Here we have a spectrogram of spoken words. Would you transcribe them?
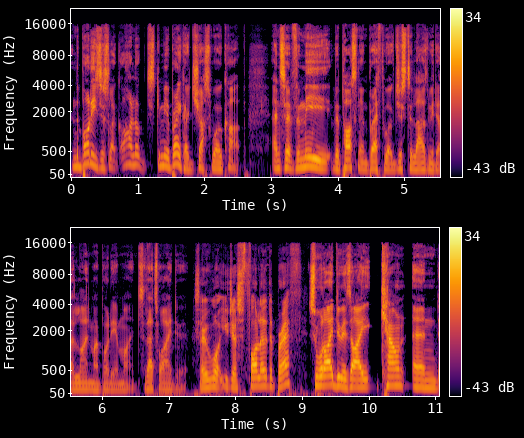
and the body's just like, oh look, just give me a break, I just woke up. And so for me, Vipassana and breath work just allows me to align my body and mind. So that's why I do it. So what? You just follow the breath? So what I do is I count and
